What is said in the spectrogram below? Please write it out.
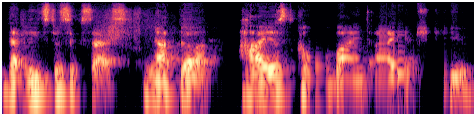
that leads to success, not the highest combined IQ.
